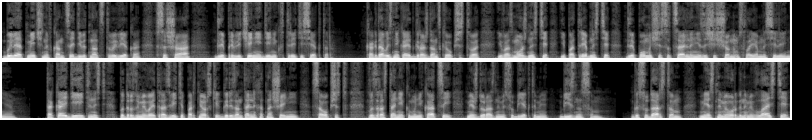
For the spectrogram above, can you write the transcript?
были отмечены в конце XIX века в США для привлечения денег в третий сектор когда возникает гражданское общество и возможности и потребности для помощи социально незащищенным слоям населения. Такая деятельность подразумевает развитие партнерских горизонтальных отношений, сообществ, возрастание коммуникаций между разными субъектами, бизнесом, государством, местными органами власти,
